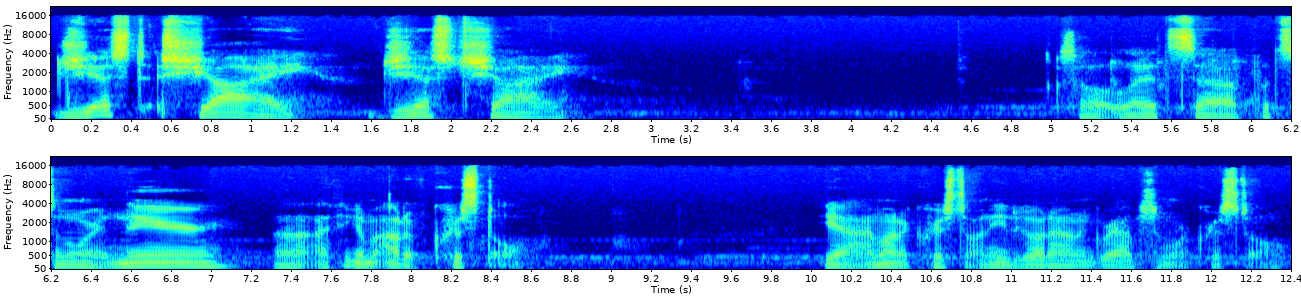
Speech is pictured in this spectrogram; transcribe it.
Just shy. Just shy. So let's uh, put some more in there. Uh, I think I'm out of crystal. Yeah, I'm out of crystal. I need to go down and grab some more crystal.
